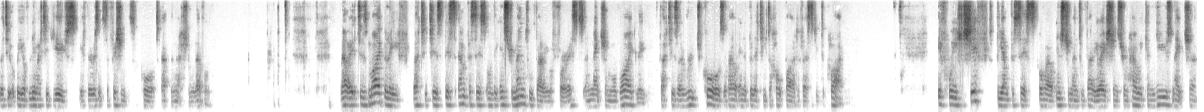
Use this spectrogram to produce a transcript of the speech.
but it will be of limited use if there isn't sufficient support at the national level. Now, it is my belief that it is this emphasis on the instrumental value of forests and nature more widely that is a root cause of our inability to halt biodiversity decline. If we shift the emphasis of our instrumental valuations from how we can use nature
